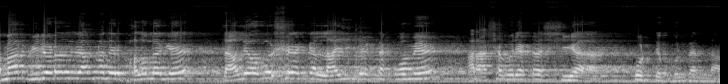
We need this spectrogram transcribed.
আমার ভিডিওটা যদি আপনাদের ভালো লাগে, তাহলে অবশ্যই একটা লাইক একটা কমেন্ট আর আশা করি একটা শেয়ার করতে ভুলবেন না।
